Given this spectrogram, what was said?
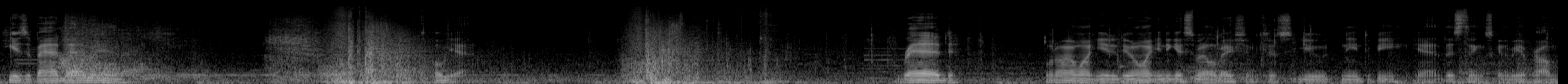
He is a bad, bad man. Oh, yeah. Red. What do I want you to do? I want you to get some elevation because you need to be. Yeah, this thing's going to be a problem.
